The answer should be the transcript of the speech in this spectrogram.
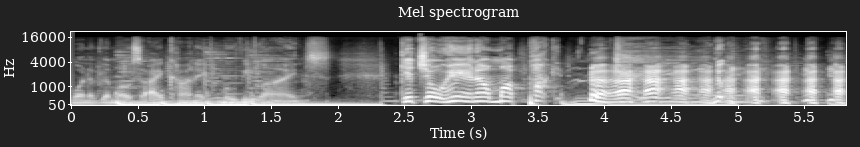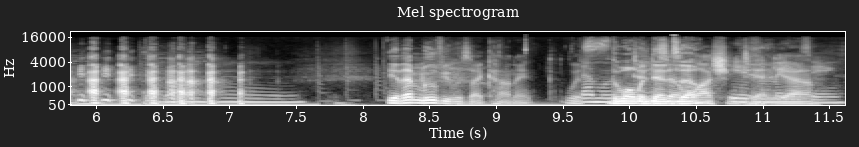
one of the most iconic movie lines. Get your hand out my pocket. yeah, that movie was iconic. With movie The one with Denzel? is Washington. Yeah. amazing.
